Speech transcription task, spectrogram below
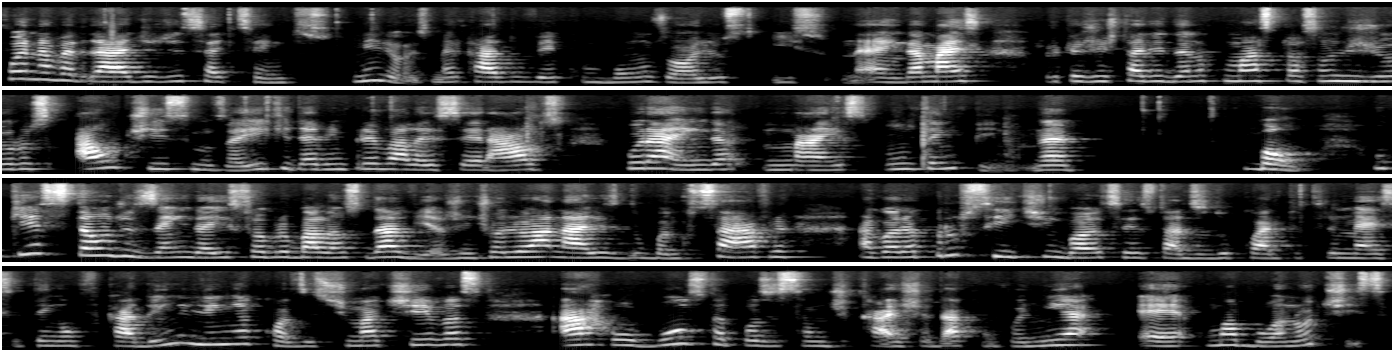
foi, na verdade, de 700 milhões. O mercado vê com bons olhos isso, né? Ainda mais porque a gente está lidando com uma situação de juros altíssimos aí, que devem prevalecer altos por ainda mais um tempinho, né? Bom, o que estão dizendo aí sobre o balanço da Via? A gente olhou a análise do Banco Safra, agora para o CIT, embora os resultados do quarto trimestre tenham ficado em linha com as estimativas, a robusta posição de caixa da companhia é uma boa notícia.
